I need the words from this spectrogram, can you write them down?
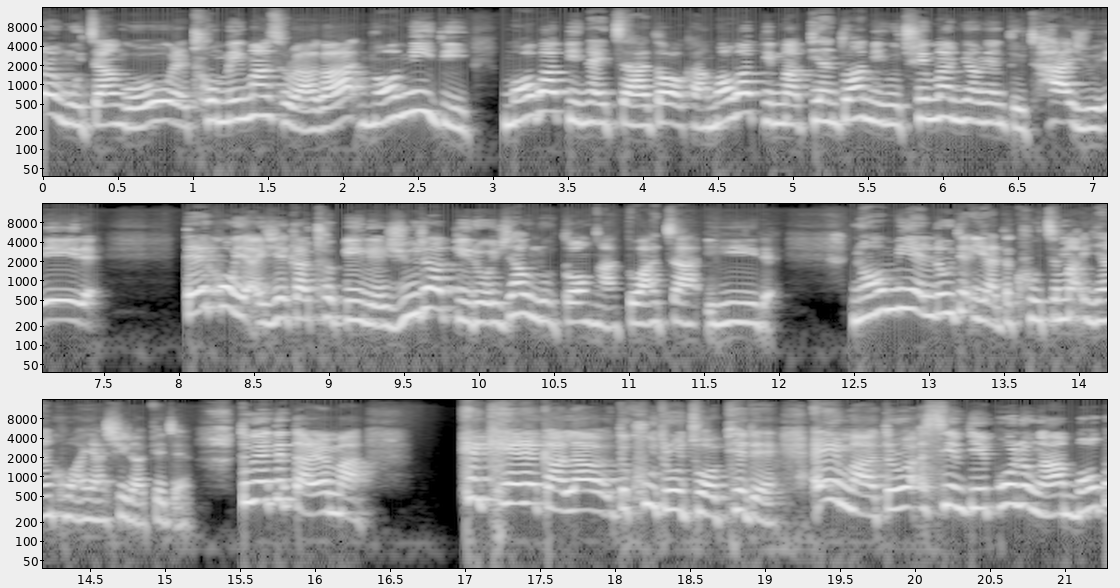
တော်မူချမ်းကိုတဲ့ထိုမိမဆိုတာကနော်မီဒီမောဘပြည်၌ကြာတော့အခါမောဘပြည်မှာပြန်သွားမိဟုချွေးမမြောင်းတဲ့သူထား၍တဲ့တဲခိုရအရက်ကထွက်ပြီးလေယူဒပြည်တို့ရောက်လို့တော့ငါသွားကြ၏တဲ့နော်မီရဲ့လှုပ်တဲ့အရာတစ်ခုကျွန်မအရန်ခွန်အားရရှိတာဖြစ်တယ်သူရဲ့တက်တာထဲမှာခက်ခဲတဲ့ကာလတခုသူတို့ကြော်ဖြစ်တယ်အဲ့မှာသူတို့အဆင်ပြေဖို့လို့ငါမောဘ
